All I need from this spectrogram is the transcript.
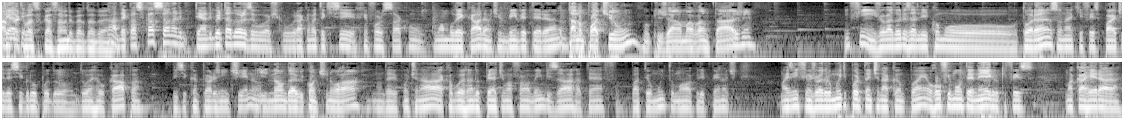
Ah, tem- da tem- classificação Libertadores. Ah, declassificação, né? tem a Libertadores, eu acho que o Huracan vai ter que se reforçar com, com uma molecada, é um time bem veterano. Tá no pote 1, o que já é uma vantagem. Enfim, jogadores ali como o Toranzo, né, que fez parte desse grupo do, do Angel Capa, vice-campeão argentino. E não deve continuar. Não deve continuar, acabou errando o pênalti de uma forma bem bizarra até, bateu muito mal aquele pênalti. Mas enfim, um jogador muito importante na campanha. O Rolf Montenegro, que fez uma carreira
